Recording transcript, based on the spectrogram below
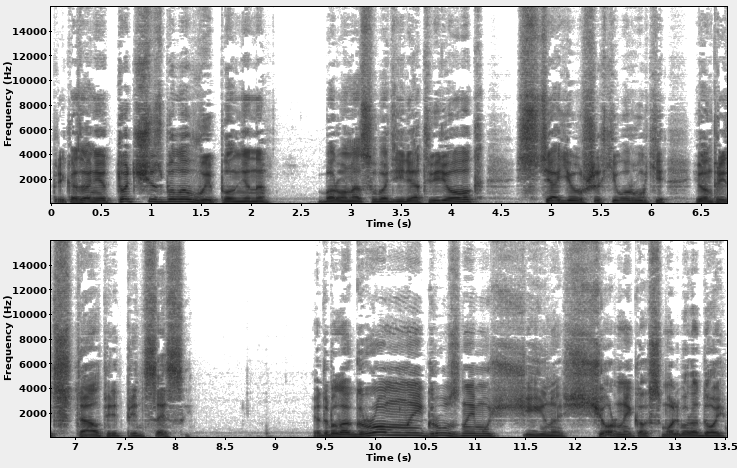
Приказание тотчас было выполнено — Барона освободили от веревок, стягивавших его руки, и он предстал перед принцессой. Это был огромный грузный мужчина с черной, как смоль, бородой.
